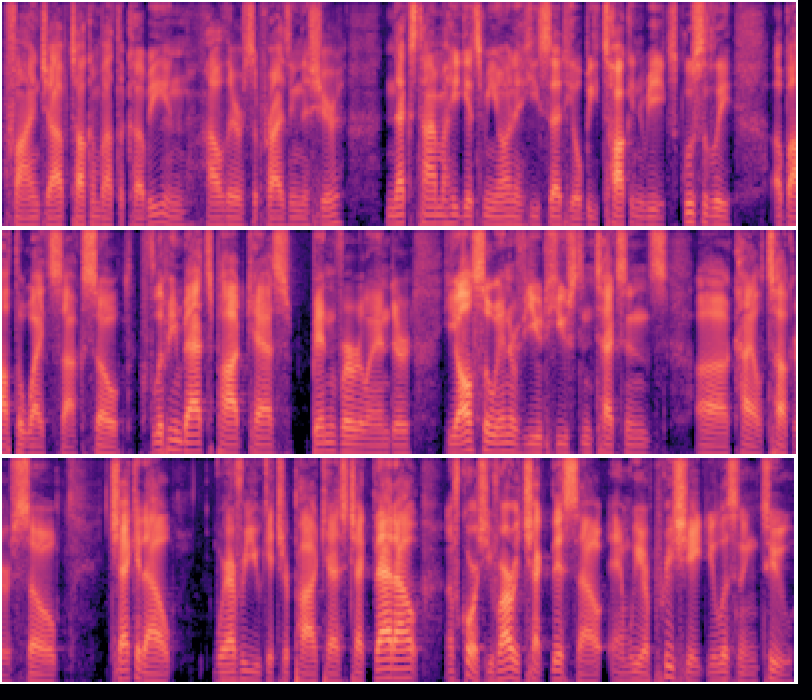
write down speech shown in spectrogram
fine job talking about the Cubby and how they're surprising this year. Next time he gets me on it, he said he'll be talking to me exclusively about the White Sox. So, Flipping Bats podcast, Ben Verlander. He also interviewed Houston Texans uh, Kyle Tucker. So, check it out wherever you get your podcast. Check that out. Of course, you've already checked this out, and we appreciate you listening to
